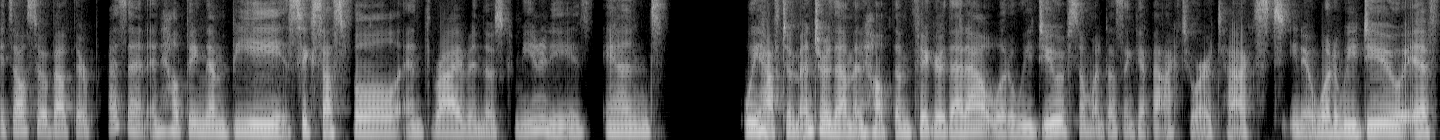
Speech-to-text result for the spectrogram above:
it's also about their present and helping them be successful and thrive in those communities. And we have to mentor them and help them figure that out. What do we do if someone doesn't get back to our text? You know, what do we do if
